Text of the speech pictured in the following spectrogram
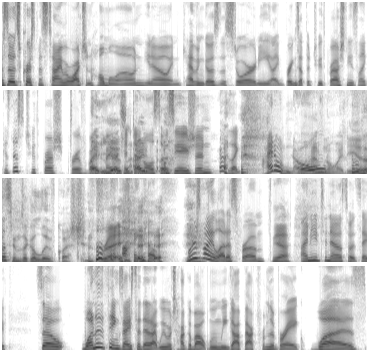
so it's Christmas time. We're watching Home Alone, you know, and Kevin goes to the store and he like brings up the toothbrush and he's like, "Is this toothbrush approved by the Uh, yes, American I Dental know. Association?" He's like, "I don't know. I have no idea. That seems like a live question. right? I know. Where's my lettuce from? yeah. I need to know so it's safe." So one of the things I said that we were talking about when we got back from the break was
